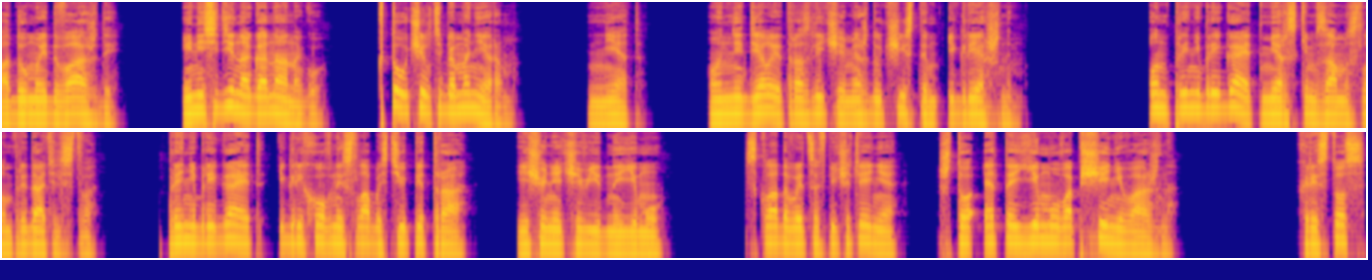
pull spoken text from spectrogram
подумай дважды и не сиди нога на ногу. Кто учил тебя манерам? Нет, он не делает различия между чистым и грешным. Он пренебрегает мерзким замыслом предательства, пренебрегает и греховной слабостью Петра, еще не очевидной ему. Складывается впечатление, что это ему вообще не важно. Христос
